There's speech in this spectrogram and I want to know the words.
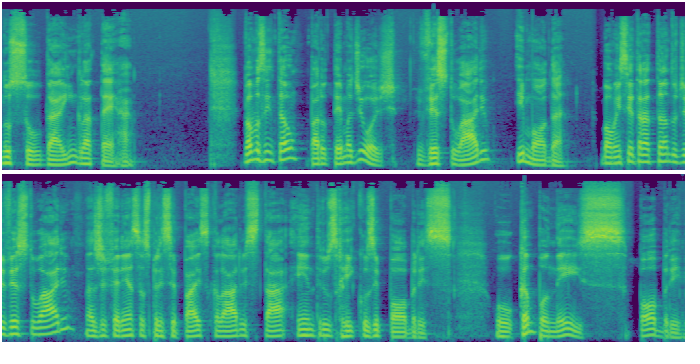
no sul da Inglaterra. Vamos então para o tema de hoje: vestuário e moda. Bom, em se tratando de vestuário, as diferenças principais, claro, está entre os ricos e pobres. O camponês pobre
